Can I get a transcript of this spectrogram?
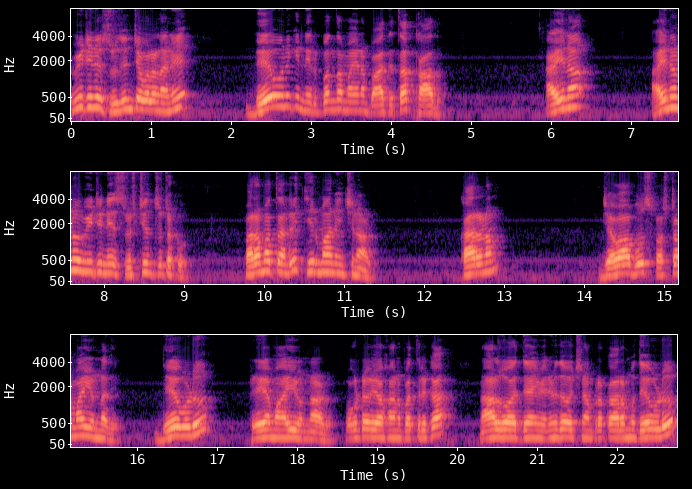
వీటిని సృజించవలనని దేవునికి నిర్బంధమైన బాధ్యత కాదు. అయినా అయినను వీటిని సృష్టించుటకు పరమ తండ్రి తీర్మానించినాడు. కారణం జవాబు స్పష్టమై ఉన్నది. దేవుడు ప్రేమ అయి ఉన్నాడు. ఒకటో వ్యవహాన పత్రిక నాలుగో అధ్యాయం ఎనిమిదో వచ్చిన ప్రకారము దేవుడు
